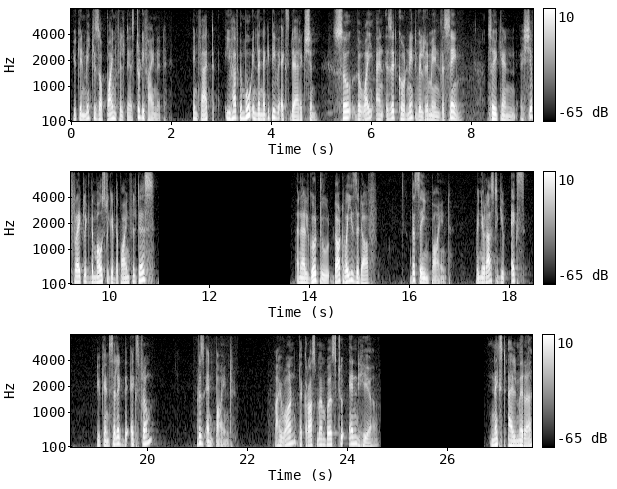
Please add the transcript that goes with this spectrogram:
you can make use of point filters to define it. In fact, you have to move in the negative x direction. So the y and z coordinate will remain the same. So you can shift right click the mouse to get the point filters. And I'll go to dot yz of the same point. When you're asked to give x, you can select the x from this endpoint. I want the cross members to end here. Next, I'll mirror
